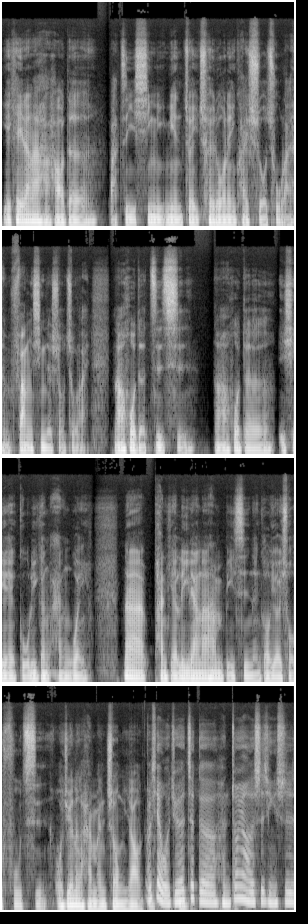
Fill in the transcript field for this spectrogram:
也可以让他好好的把自己心里面最脆弱那一块说出来，很放心的说出来，然后获得支持，然后获得一些鼓励跟安慰。那团体的力量让他们彼此能够有一所扶持，我觉得那个还蛮重要的。而且我觉得这个很重要的事情是，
